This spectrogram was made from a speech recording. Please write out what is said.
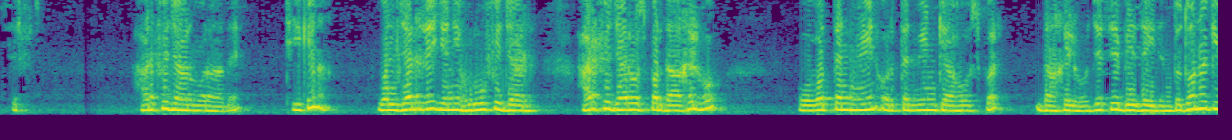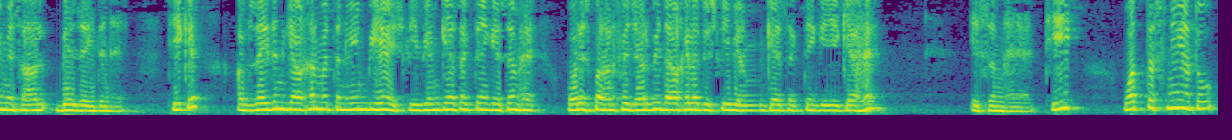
صرف حرف جار مراد ہے، ٹھیک ہے نا؟ ول جر یعنی حروف جر۔ حرف جر اس پر داخل ہو وہ تنوین اور تنوین کیا ہو اس پر داخل ہو۔ جیسے بے زیدن، تو دونوں کی مثال بے زیدن ہے۔ ٹھیک ہے؟ اب زیدن کے آخر میں تنوین بھی ہے، اس لیے بھی ہم کہہ سکتے ہیں کہ اسم ہے۔ اور اس پر حرف جر بھی داخل ہے، تو اس لیے بھی ہم کہہ سکتے ہیں کہ یہ کیا ہے؟ اسم ہے۔ ٹھیک؟ و تسنیا تو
